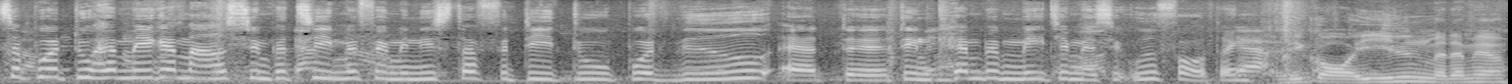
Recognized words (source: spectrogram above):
så burde du have mega meget sympati med feminister, fordi du burde vide, at øh, det er en kæmpe mediemæssig udfordring. Ja. Vi går i ilden med dem her.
